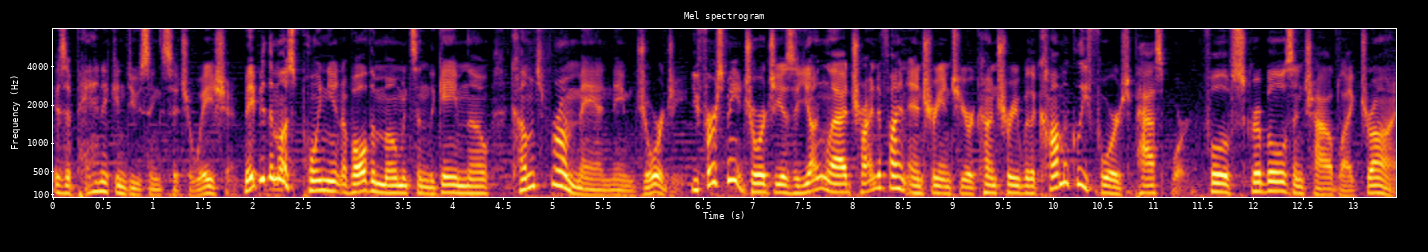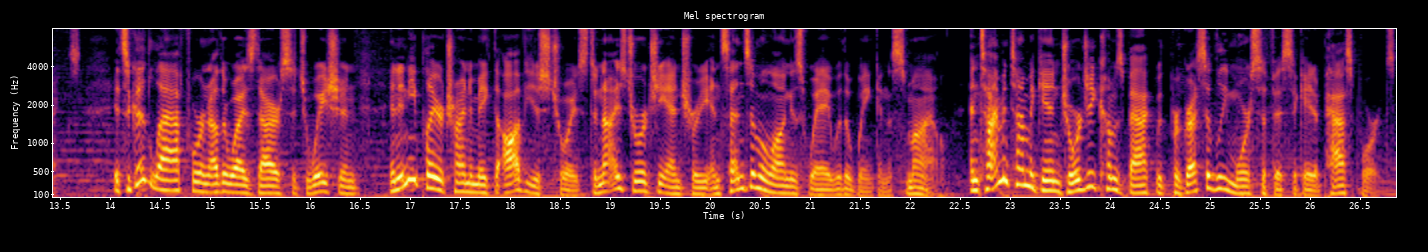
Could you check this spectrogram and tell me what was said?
is a panic inducing situation. Maybe the most poignant of all the moments in the game, though, comes from a man named Jorji. You first meet Jorji as a young lad trying to find entry into your country with a comically forged passport, full of scribbles and childlike drawings. It's a good laugh for an otherwise dire situation, and any player trying to make the obvious choice denies Jorji entry and sends him along his way with a wink and a smile. And time and time again, Jorji comes back with progressively more sophisticated passports,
